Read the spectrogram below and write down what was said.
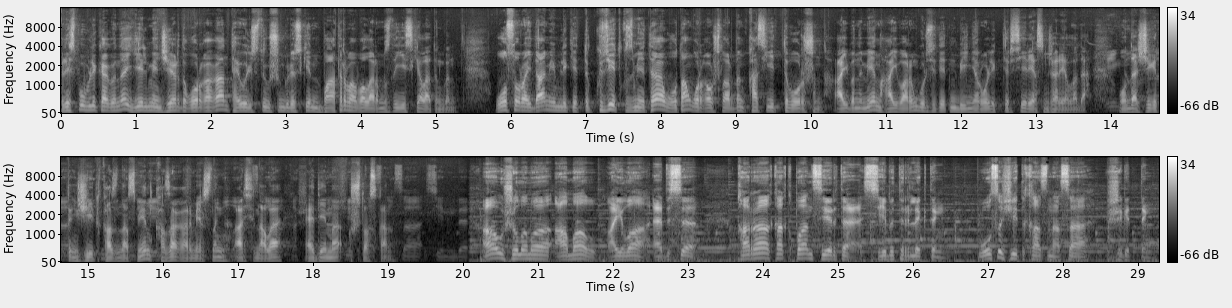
Республика күні ел мен жерді қорғаған тәуелсіздік үшін күрескен батыр бабаларымызды еске алатын күн. Осы орайда мемлекеттік күзет қызметі отан қорғаушылардың қасиетті борышын, айбыны мен айбарын көрсететін бейнероликтер сериясын жариялады. Онда жігіттің жеті қазынасы мен қазақ армиясының арсеналы әдемі ұштасқан. Ау жылымы амал, айла, әдісі, қара қақпан серті, себі тірліктің, осы жеті қазынасы жігіттің.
